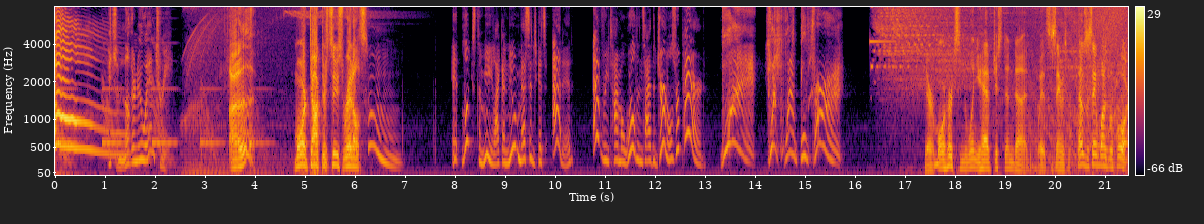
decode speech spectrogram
Oh! It's another new entry. Uh, more Dr. Seuss riddles. Hmm. It looks to me like a new message gets added every time a world inside the journal's repaired. Yeah, just like before. There are more hurts than the one you have just undone. Wait, it's the same as that was the same one as before.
